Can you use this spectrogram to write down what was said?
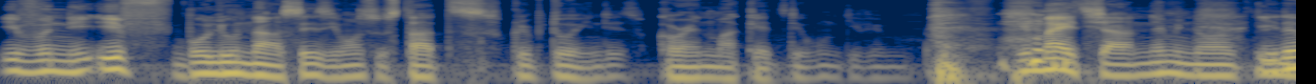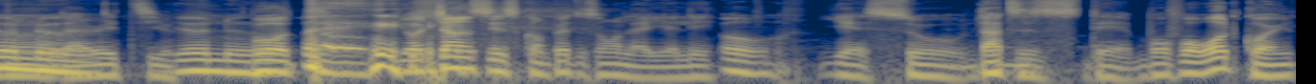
even if Bolu now says he wants to start crypto in this current market, they won't give him. he might, Sha, let me know. You don't know. Direct You you. don't know. But your chances compared to someone like Yele, oh, yes. So that is there. But for what coin?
